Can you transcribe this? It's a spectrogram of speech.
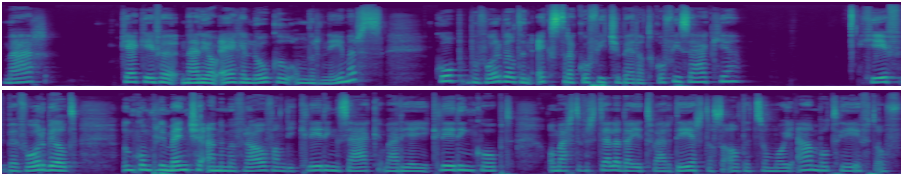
maar Kijk even naar jouw eigen local ondernemers. Koop bijvoorbeeld een extra koffietje bij dat koffiezaakje. Geef bijvoorbeeld een complimentje aan de mevrouw van die kledingzaak waar jij je kleding koopt, om haar te vertellen dat je het waardeert dat ze altijd zo'n mooi aanbod heeft, of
